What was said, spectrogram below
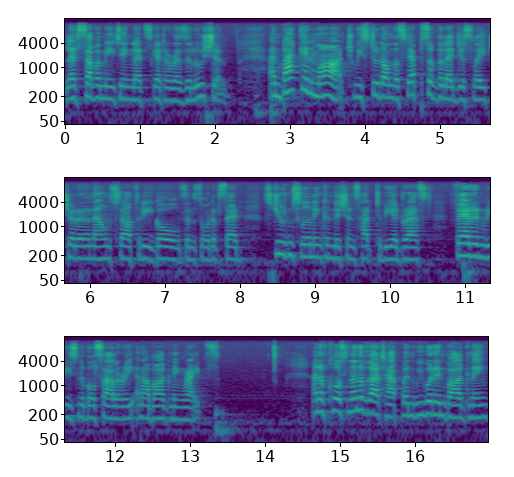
Let's have a meeting, let's get a resolution. And back in March, we stood on the steps of the legislature and announced our three goals and sort of said students' learning conditions had to be addressed, fair and reasonable salary, and our bargaining rights. And of course, none of that happened. We were in bargaining.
